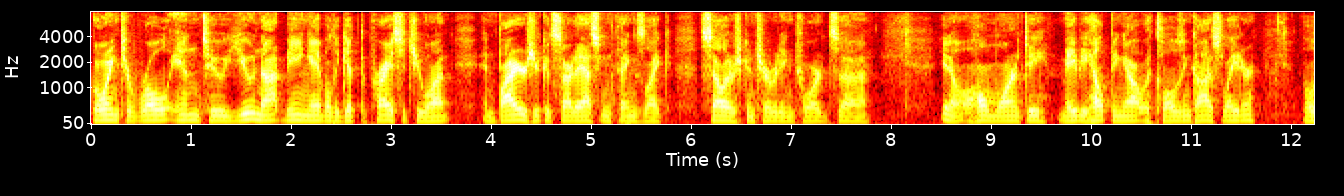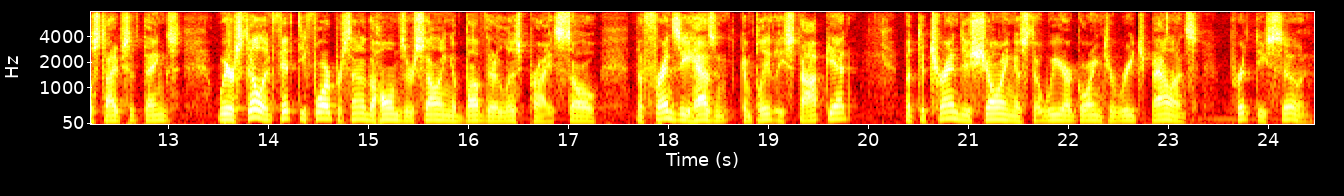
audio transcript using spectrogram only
going to roll into you not being able to get the price that you want. And buyers, you can start asking things like sellers contributing towards, uh, you know, a home warranty, maybe helping out with closing costs later, those types of things. We're still at 54% of the homes are selling above their list price. So the frenzy hasn't completely stopped yet, but the trend is showing us that we are going to reach balance pretty soon.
